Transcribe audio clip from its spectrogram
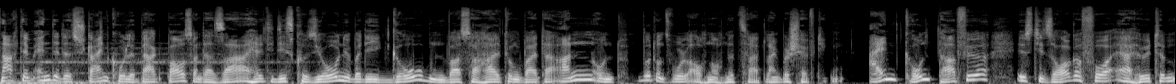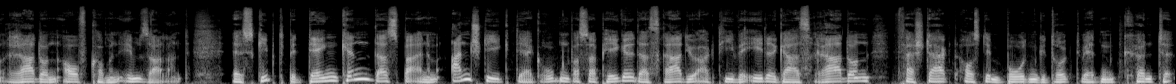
Nach dem Ende des Steinkohlebergbaus an der Saar hält die Diskussion über die Grubenwasserhaltung weiter an und wird uns wohl auch noch eine Zeit lang beschäftigen. Ein Grund dafür ist die Sorge vor erhöhtem Radonaufkommen im Saarland. Es gibt Bedenken, dass bei einem Anstieg der Grubenwasserpegel das radioaktive Edelgas Radon verstärkt aus dem Boden gedrückt werden könnte.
